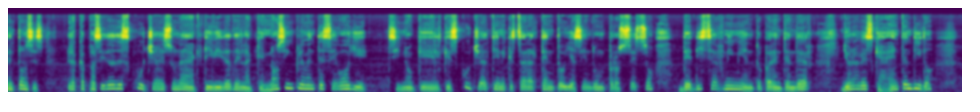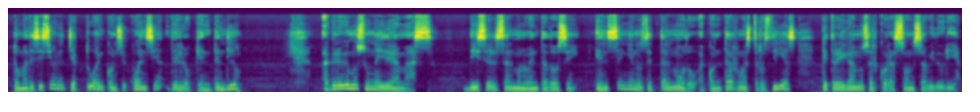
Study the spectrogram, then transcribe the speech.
Entonces, la capacidad de escucha es una actividad en la que no simplemente se oye, sino que el que escucha tiene que estar atento y haciendo un proceso de discernimiento para entender, y una vez que ha entendido, toma decisiones y actúa en consecuencia de lo que entendió. Agreguemos una idea más. Dice el Salmo 90:12, enséñanos de tal modo a contar nuestros días que traigamos al corazón sabiduría.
